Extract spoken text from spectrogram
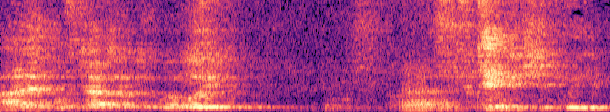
ale powtarzam, to była wojna. Z kim dzisiaj wojemy?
